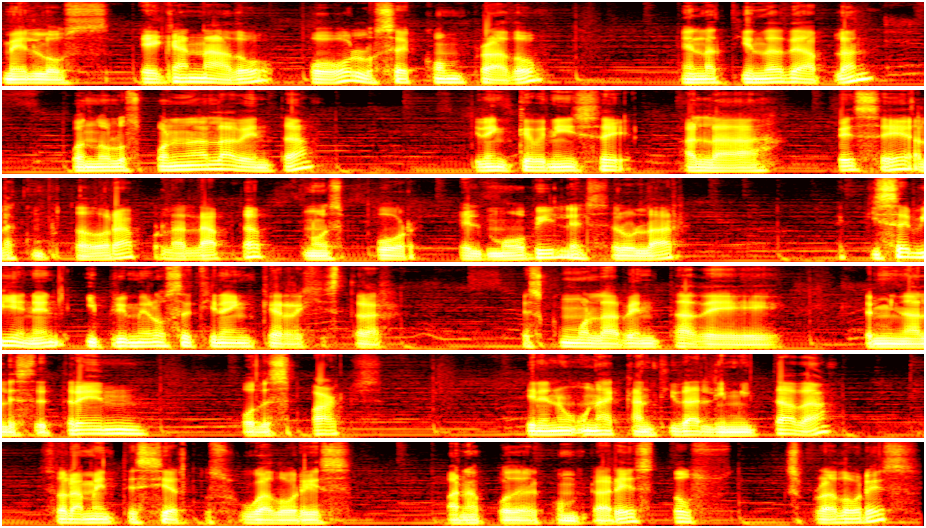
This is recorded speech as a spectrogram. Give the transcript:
me los he ganado o los he comprado en la tienda de Aplan. Cuando los ponen a la venta, tienen que venirse a la PC, a la computadora, por la laptop, no es por el móvil, el celular. Aquí se vienen y primero se tienen que registrar. Es como la venta de terminales de tren o de Sparks tienen una cantidad limitada. Solamente ciertos jugadores van a poder comprar estos exploradores.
